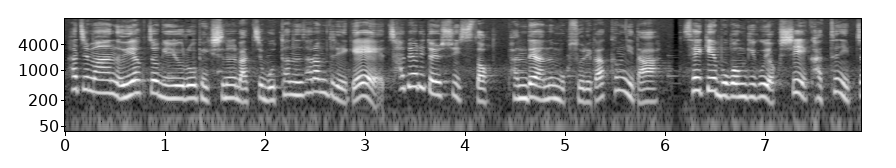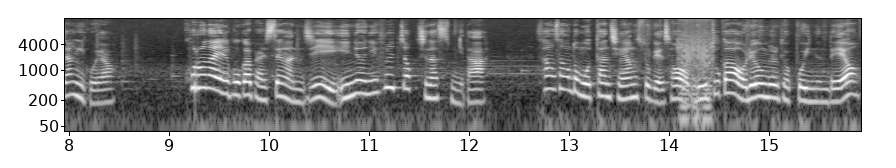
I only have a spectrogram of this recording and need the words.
하지만 의학적 이유로 백신을 맞지 못하는 사람들에게 차별이 될 수 있어 반대하는 목소리가 큽니다. 세계보건기구 역시 같은 입장이고요. 코로나19가 발생한 지 2년이 훌쩍 지났습니다. 상상도 못한 재앙 속에서 모두가 어려움을 겪고 있는데요.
